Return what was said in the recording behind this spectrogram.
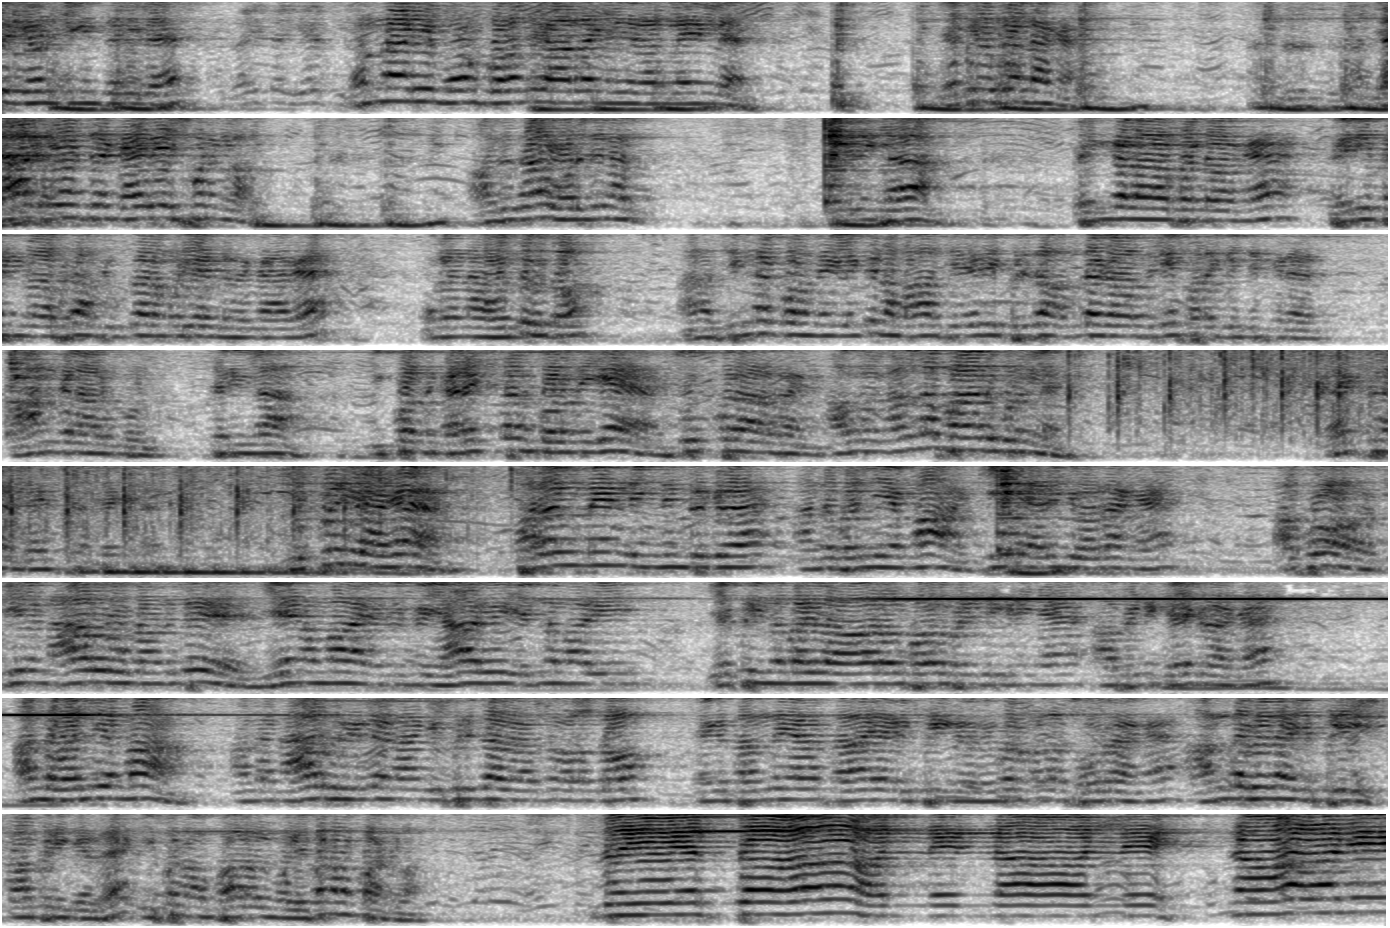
கவனிச்சீங்கன்னு தெரியல. முன்னாடி மூணு குழந்தை ஆடுறாங்க ரெண்டு லைன்ல எப்படி உட்காந்தாங்க யார் கவனிச்சா கை ரைஸ் பண்ணுங்களா அதுதான் ஒரிஜினல் சரிங்களா பெண்களாகப்பட்டவங்க பெரிய பெண்களாகப்பட்ட அப்படி உட்கார முடியாதுன்றதுக்காக உங்களை நான் ஒத்துக்கிட்டோம். ஆனால் சின்ன குழந்தைகளுக்கு நம்ம ஆசிரியர் இப்படிதான் அந்த காலத்திலேயே பழக்கி வச்சிருக்கிறார் ஆண்கள் ஆடுபோல் சரிங்களா? இப்போ அந்த கரெக்டான குழந்தைங்க சூப்பராக ஆடுறாங்க அவங்க நல்லா பாடு கொடுங்க எக்ஸலண்ட் எக்ஸலண்ட் எக்ஸலண்ட் இப்படியாக பரல்மேன் நின்று இருக்கிற அந்த வள்ளியம்மா கீழே இறங்கி வர்றாங்க. அப்போ கீழே நாலு உட்காந்துட்டு ஏனம்மா நீங்க யாரு? என்ன மாதிரி? எப்படி இந்த மாதிரி ஆளால் ஃபாலோ பண்ணிருக்கீங்க அப்படின்னு கேக்குறாங்க. அந்த வள்ளியம்மா அந்த நாரதர்கிட்ட நாங்க இப்படித்தான் வளர்ந்து வளர்ந்தோம். எங்க தந்தையார் தாயார் இப்படிங்கிற விவரம் எல்லாம் சொல்றாங்க. அந்த வேலை எப்படி அப்படிங்கிறத இப்ப நம்ம பாடல் மூலியமா நம்ம பார்க்கலாம். நானே நானே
